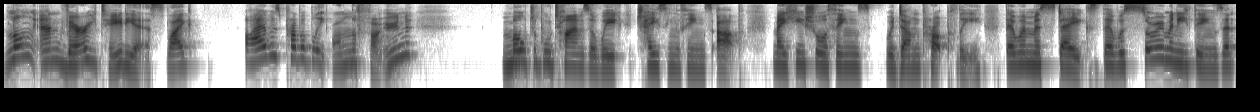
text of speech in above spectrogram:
long and very tedious. Like I was probably on the phone multiple times a week chasing things up, making sure things were done properly. There were mistakes. There were so many things. And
